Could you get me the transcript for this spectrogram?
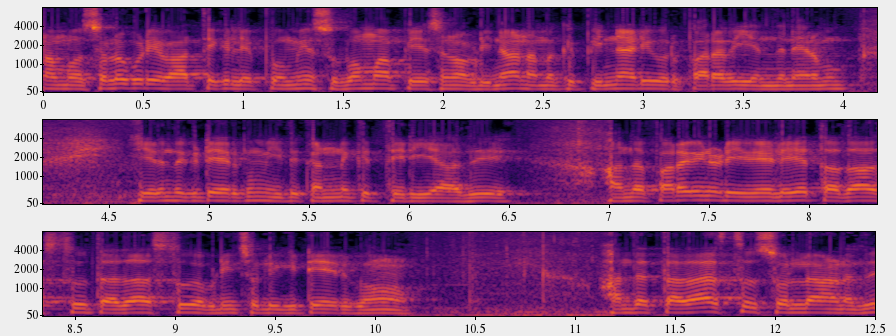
நம்ம சொல்லக்கூடிய வார்த்தைகள் எப்போவுமே சுபமாக பேசணும் அப்படின்னா நமக்கு பின்னாடி ஒரு பறவை எந்த நேரமும் இருந்துக்கிட்டே இருக்கும். இது கண்ணுக்கு தெரியாது. அந்த பறவையினுடைய வேலையை ததாஸ்து ததாஸ்து அப்படின்னு சொல்லிக்கிட்டே இருக்கும். அந்த ததாஸ்து சொல்லானது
